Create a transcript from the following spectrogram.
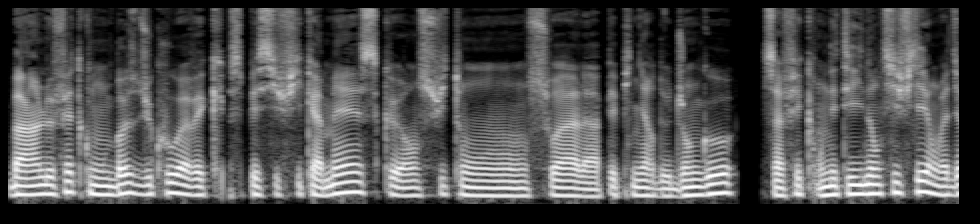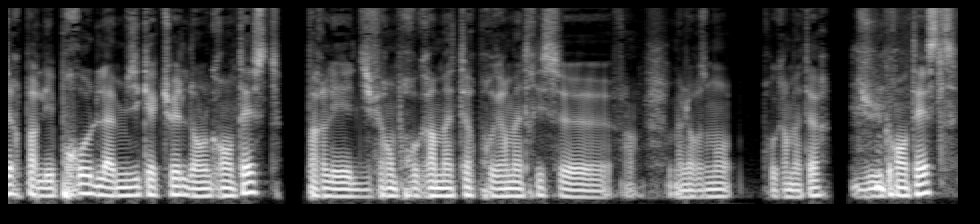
Ben, le fait qu'on bosse du coup avec Spécifique à Metz, qu'ensuite on soit à la pépinière de Django, ça fait qu'on était identifié, on va dire, par les pros de la musique actuelle dans le Grand Est, par les différents programmateurs, programmatrices, euh, enfin malheureusement programmateurs du Grand Est.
